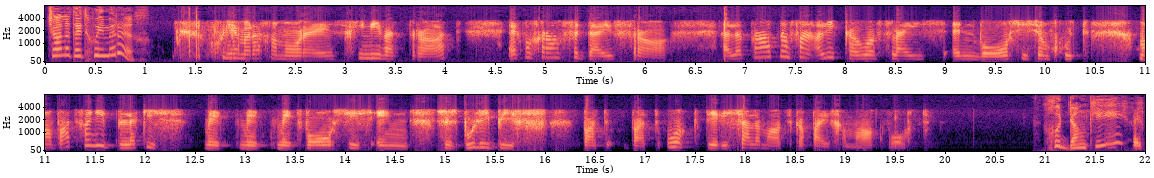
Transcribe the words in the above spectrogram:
Charlotte, goeiemôre. Goeiemôre, amore. Is Ginny wat praat? Ek wil graag vir Dave vra. Hulle praat nou van al die koue vleis in worsies en goed. Maar wat van die blikkies met met met worsies en soos bully beef wat wat ook deur dieselfde maatskappy gemaak word? Goed, dankie. Ek,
